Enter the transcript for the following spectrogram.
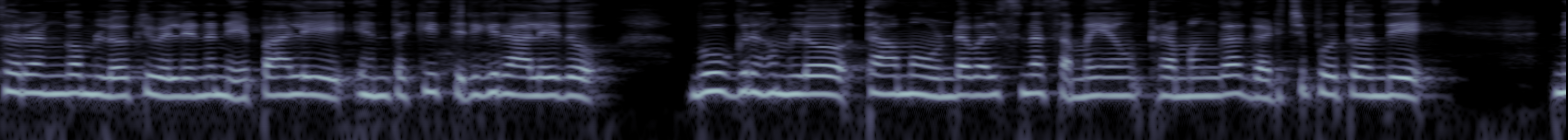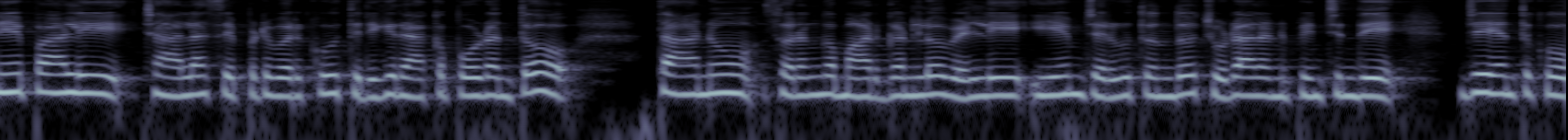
సొరంగంలోకి వెళ్ళిన నేపాళీ ఎంతకీ తిరిగి రాలేదు. భూగ్రహంలో తాము ఉండవలసిన సమయం క్రమంగా గడిచిపోతోంది. నేపాళీ చాలాసేపటి వరకు తిరిగి రాకపోవడంతో తాను సొరంగ మార్గంలో వెళ్ళి ఏం జరుగుతుందో చూడాలనిపించింది జయంత్కు.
